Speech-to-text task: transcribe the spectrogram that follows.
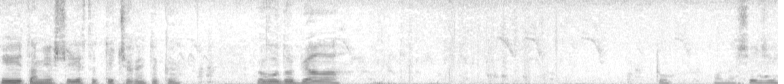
i tam jeszcze jest tej czarnej taka rudo-biała. Ona siedzi.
